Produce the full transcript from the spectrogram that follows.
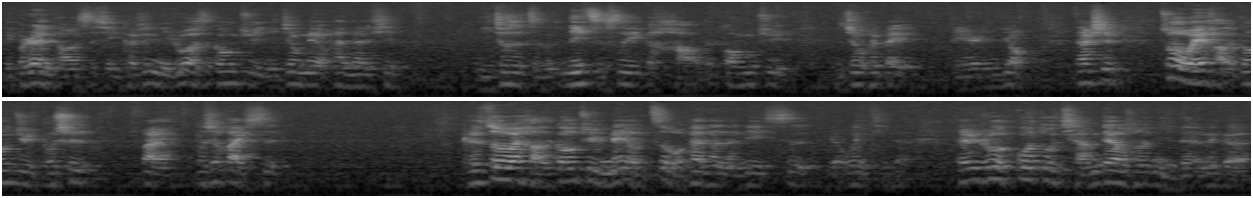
你不认同的事情。可是你如果是工具，你就没有判断性，你就是只你只是一个好的工具，你就会被别人用。但是作为好的工具不是坏不是坏事，可是作为好的工具没有自我判断能力是有问题的。但是如果过度强调说你的那个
